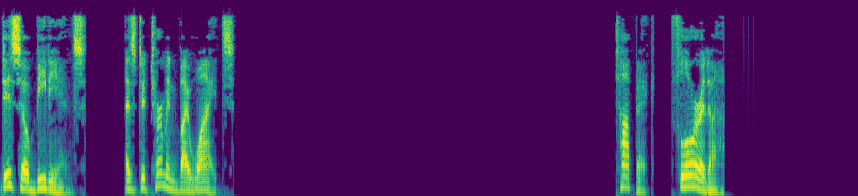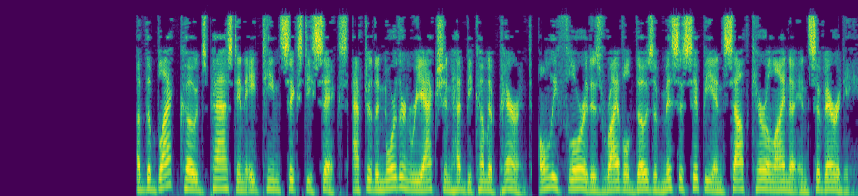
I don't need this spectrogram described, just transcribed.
disobedience as determined by whites. Topic: Florida Of the black codes passed in 1866 after the Northern reaction had become apparent, only Florida's rivaled those of Mississippi and South Carolina in severity.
